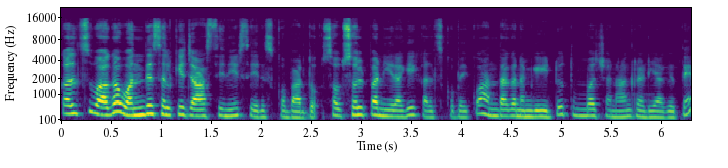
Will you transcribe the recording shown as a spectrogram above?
ಕಲಿಸುವಾಗ ಒಂದೇ ಸಲಕ್ಕೆ ಜಾಸ್ತಿ ನೀರು ಸೇರಿಸ್ಕೋಬಾರ್ದು. ಸ್ವಲ್ಪ ಸ್ವಲ್ಪ ನೀರಾಗಿ ಕಲಿಸ್ಕೋಬೇಕು. ಅಂದಾಗ ನಮಗೆ ಹಿಟ್ಟು ತುಂಬ ಚೆನ್ನಾಗಿ ರೆಡಿ ಆಗುತ್ತೆ.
